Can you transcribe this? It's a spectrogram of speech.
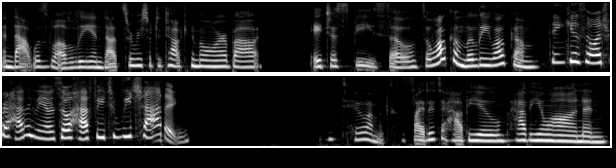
and that was lovely and that's where we started talking more about HSP. So, so welcome, Lily. Welcome. Thank you so much for having me. I'm so happy to be chatting. Me too. I'm excited to have you have you on and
